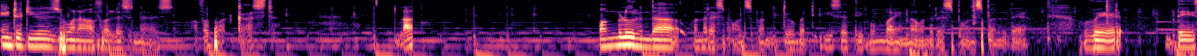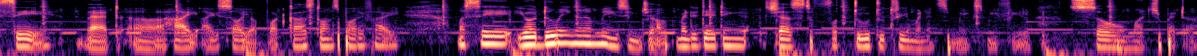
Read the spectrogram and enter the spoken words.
introduce one of our listeners of a podcast. Last ಮಂಗಳೂರಿಂದ ಒಂದು ರೆಸ್ಪಾನ್ಸ್ ಬಂದಿತ್ತು ಬಟ್ ಈ ಸತಿ ಮುಂಬೈಯಿಂದ ಒಂದು ರೆಸ್ಪಾನ್ಸ್ ಬಂದಿದೆ where they say that hi I saw your podcast on Spotify must say you are doing an amazing job meditating just for two to three minutes makes me feel so much better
